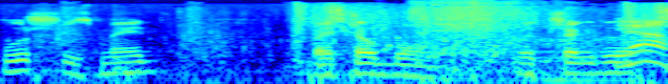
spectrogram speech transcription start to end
push is made by Hellborn. Let's check the Yeah.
